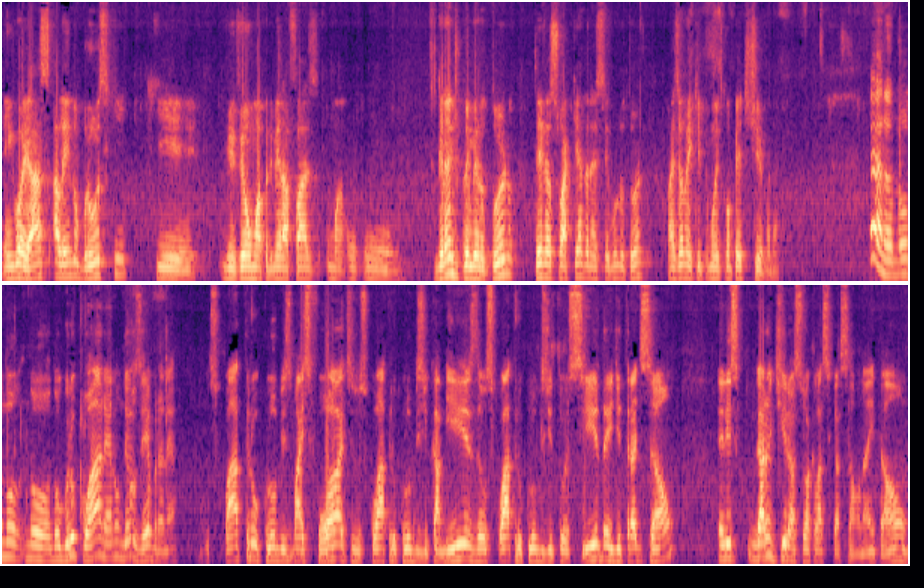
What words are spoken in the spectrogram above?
em Goiás, além do Brusque, que viveu uma primeira fase, uma, um, um, grande primeiro turno, teve a sua queda nesse segundo turno, mas é uma equipe muito competitiva, né? É, no, no, no, no grupo A, né, não deu zebra, né? os quatro clubes mais fortes, os quatro clubes de camisa, os quatro clubes de torcida e de tradição, eles garantiram a sua classificação, né? Então,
